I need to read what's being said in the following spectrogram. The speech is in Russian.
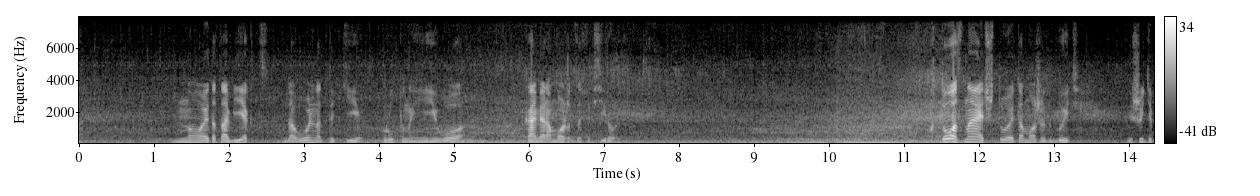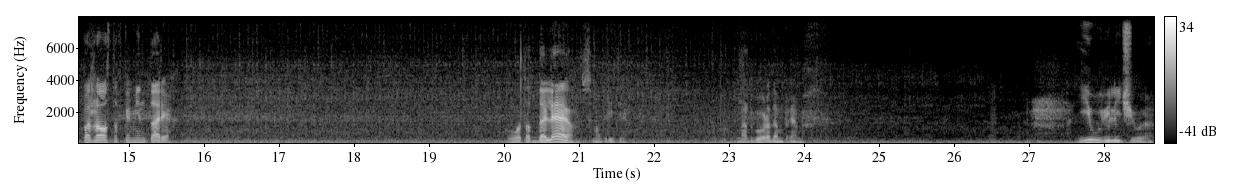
но этот объект довольно-таки крупный, и его камера может зафиксировать. Кто знает, что это может быть? Пишите, пожалуйста, в комментариях. Вот, отдаляю, смотрите. Над городом прям. И увеличиваю.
